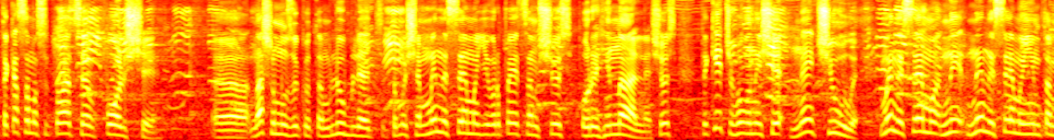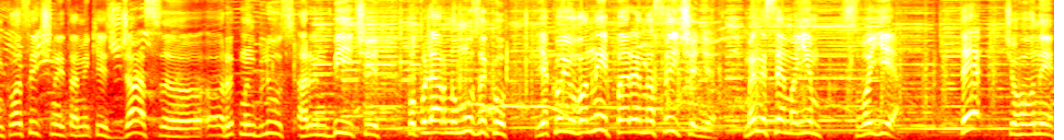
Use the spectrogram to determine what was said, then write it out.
Така сама ситуація в Польщі. Е, Нашу музику там люблять, тому що ми несемо європейцям щось оригінальне, щось таке, чого вони ще не чули. Ми несемо не, не несемо їм там класичний там якийсь джаз, ритм блюз, R&B чи популярну музику, якою вони перенасичені. Ми несемо їм своє, те, чого вони,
